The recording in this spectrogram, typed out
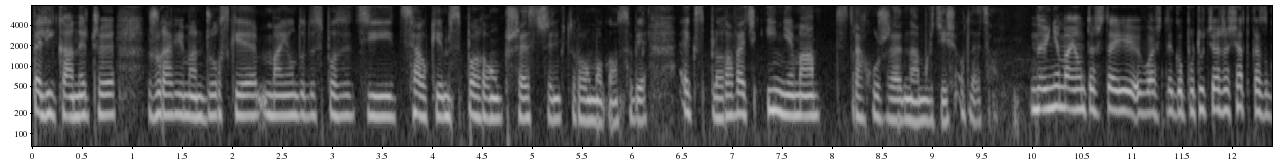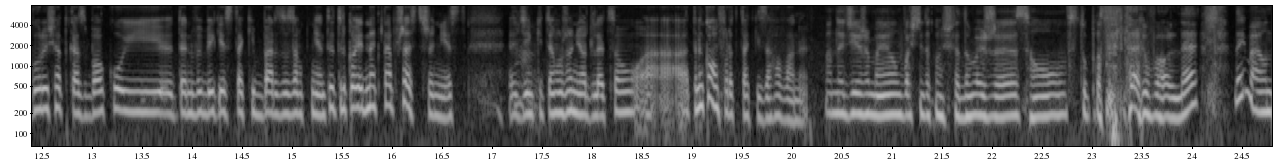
pelikany czy żurawie mandżurskie mają do dyspozycji całkiem sporą przestrzeń, którą mogą sobie eksplorować i nie ma strachu, że nam gdzieś odlecą. No i nie mają też tej właśnie tego poczucia, że siatka z góry, siatka z boku i ten wybieg jest taki bardzo zamknięty, tylko jednak ta przestrzeń jest e, dzięki temu, że nie odlecą, a, a ten komfort taki zachowany. Mam nadzieję, że mają właśnie taką świadomość, że są w 100% wolne, no i mają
